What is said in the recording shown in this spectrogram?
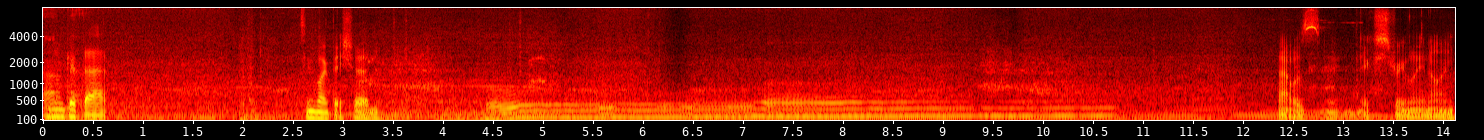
I don't get that. Seems like they should. That was extremely annoying.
